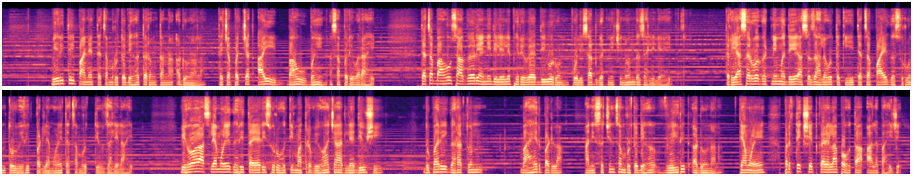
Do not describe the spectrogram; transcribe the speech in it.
विहिरीतील पाण्यात त्याचा मृतदेह तरंगताना आढळून आला. त्याच्या पश्चात आई भाऊ बहीण असा परिवार आहे. त्याचा भाऊ सागर यांनी दिलेल्या फिर्यादीवरून पोलिसात घटनेची नोंद झालेली आहे. तर या सर्व घटनेमध्ये असं झालं होतं की त्याचा पाय घसरून तो विहिरीत पडल्यामुळे त्याचा मृत्यू झालेला आहे. विवाह असल्यामुळे घरी तयारी सुरू होती मात्र विवाहाच्या आदल्या दिवशी दुपारी घरातून बाहेर पडला आणि सचिनचा मृतदेह विहिरीत आढळून आला. त्यामुळे प्रत्येक शेतकऱ्याला पोहता आलं पाहिजे.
